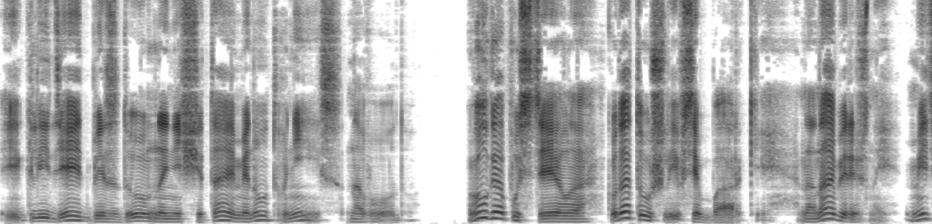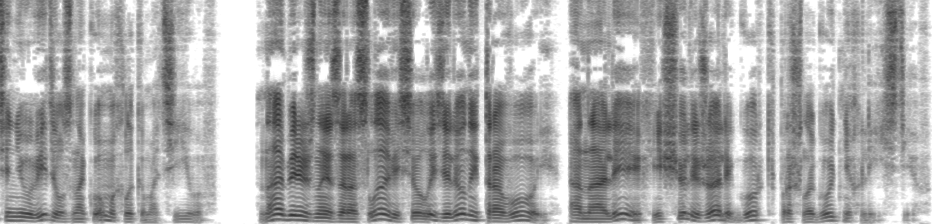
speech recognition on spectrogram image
и глядеть бездумно, не считая минут вниз на воду. Волга опустела, куда-то ушли все барки. На набережной Митя не увидел знакомых локомотивов. Набережная заросла веселой зеленой травой, а на аллеях еще лежали горки прошлогодних листьев.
